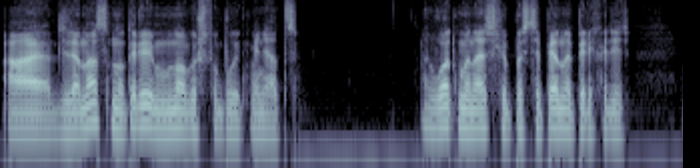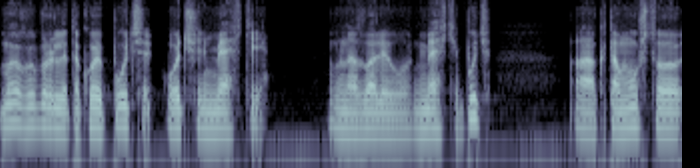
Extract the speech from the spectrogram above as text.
А для нас внутри много что будет меняться. Вот мы начали постепенно переходить. Мы выбрали такой путь очень мягкий. Мы назвали его «мягкий путь», а, к тому, что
